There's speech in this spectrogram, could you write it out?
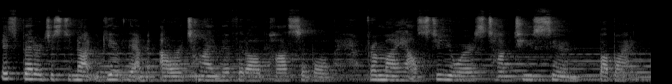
it's better just to not give them our time if at all possible. From my house to yours, talk to you soon. Bye bye.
